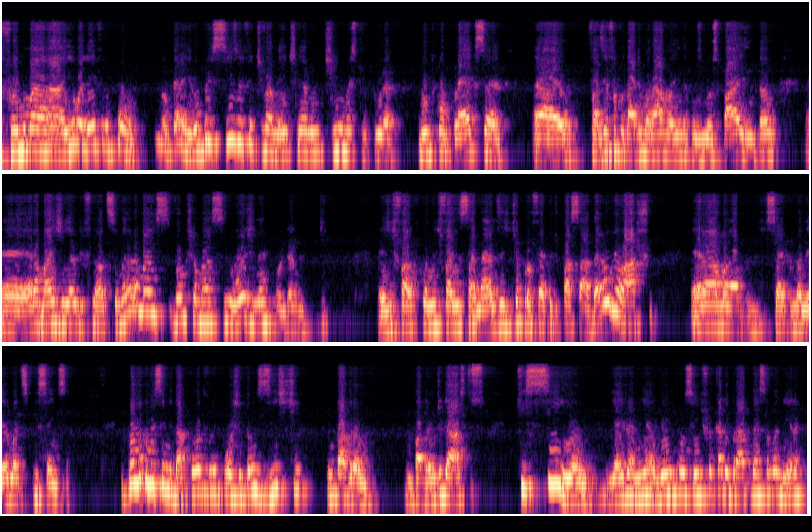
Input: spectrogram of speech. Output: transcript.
foi numa. Aí eu olhei e falei, pô, não, peraí, eu não preciso efetivamente, né? Eu não tinha uma estrutura muito complexa. É, eu fazia faculdade, morava ainda com os meus pais, então é, era mais dinheiro de final de semana, era mais, vamos chamar assim, hoje, né, olhando, de, a gente fala que quando a gente faz essa análise, a gente é profeta de passado. Era um relaxo, era, uma, de certa maneira, uma displicência. E quando eu comecei a me dar conta, eu falei, poxa, então existe um padrão, um padrão de gastos, que se eu, e aí a minha, o meu inconsciente foi calibrado dessa maneira,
